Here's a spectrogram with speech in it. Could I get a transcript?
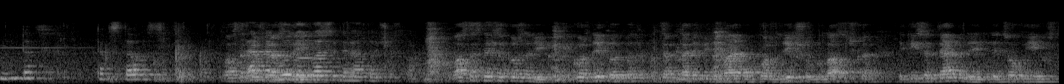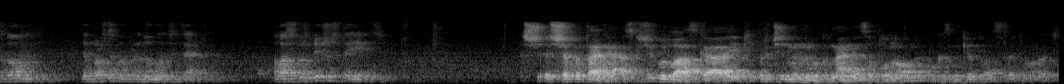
Ну, так, так сталося. Як ж буде 29 числа. Так стається кожен рік. І кожен рік ми про це питання піднімаємо кожен рік, що, будь ласка, якісь терміни, і для цього їх встановлені. Не просто ми придумали ці терміни. А у вас кожен рік що стається? Ще, ще питання. А скажіть, будь ласка, які причини невиконання запланованих показників у 2023 році?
